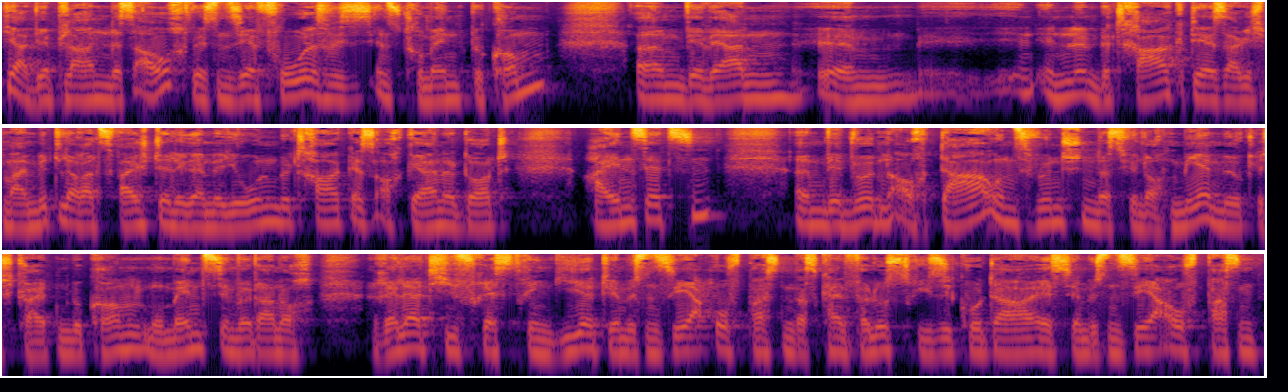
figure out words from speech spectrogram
Ja, wir planen das auch. Wir sind sehr froh, dass wir dieses Instrument bekommen. Ähm, wir werden ähm, in einem Betrag, der, sage ich mal, mittlerer zweistelliger Millionenbetrag ist, auch gerne dort einsetzen. Ähm, wir würden auch da uns wünschen, dass wir noch mehr Möglichkeiten bekommen. Im Moment sind wir da noch relativ restringiert. Wir müssen sehr aufpassen, dass kein Verlustrisiko da ist. Wir müssen sehr aufpassen,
